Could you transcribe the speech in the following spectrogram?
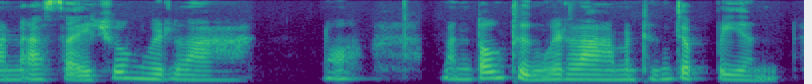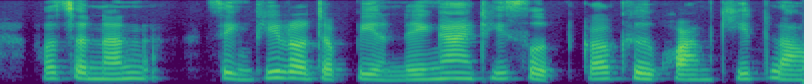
มันอาศัยช่วงเวลาเนาะมันต้องถึงเวลามันถึงจะเปลี่ยน เพราะฉะนั้นสิ่งที่เราจะเปลี่ยนได้ง่ายที่สุดก็คือความคิดเรา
